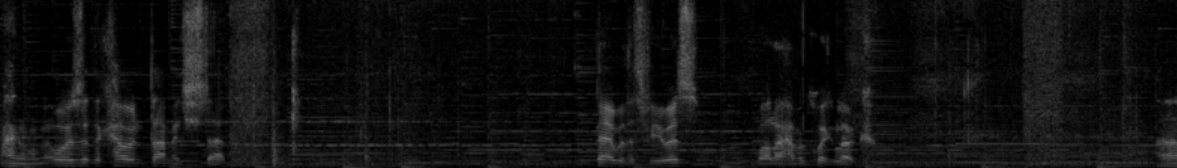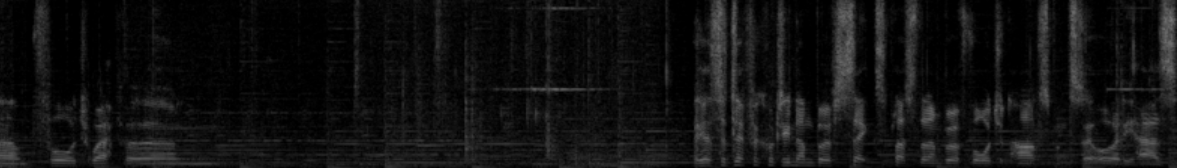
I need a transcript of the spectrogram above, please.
Hang on, or is it the current damage step? Bear with us, viewers, while I have a quick look. Um, forge weapon. I guess a difficulty number of six plus the number of forge enhancements it already has.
